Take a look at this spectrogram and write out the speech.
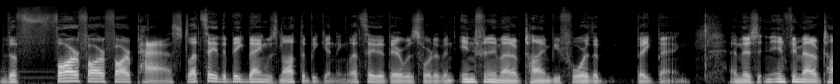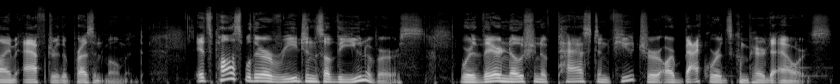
the far, far, far past, let's say the Big Bang was not the beginning. Let's say that there was sort of an infinite amount of time before the Big Bang, and there's an infinite amount of time after the present moment. It's possible there are regions of the universe where their notion of past and future are backwards compared to ours,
